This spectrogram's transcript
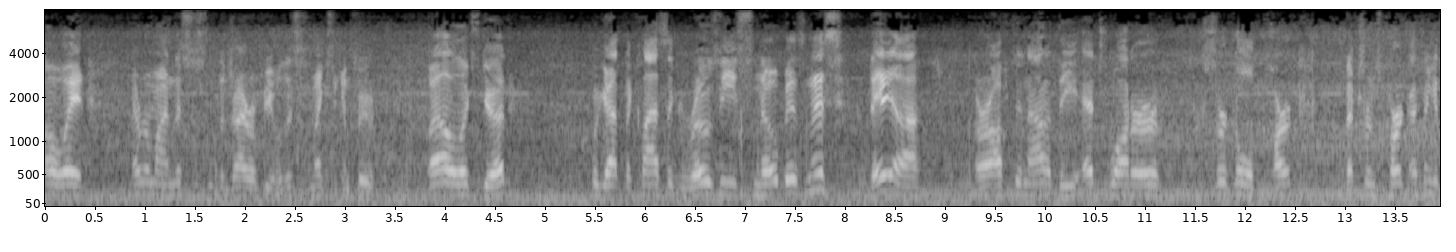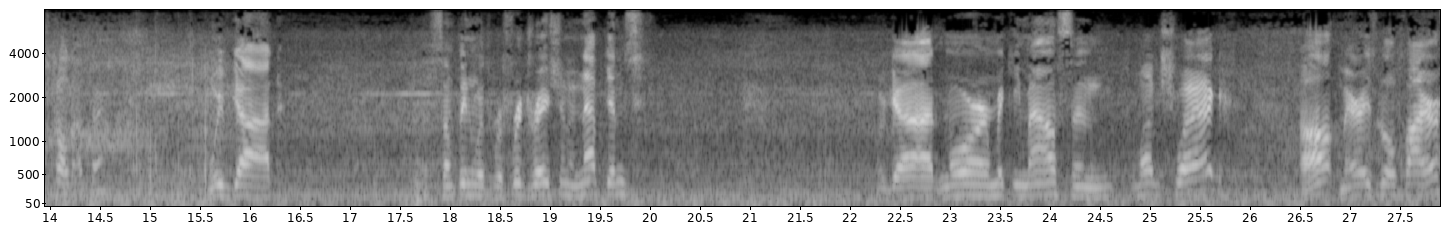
Oh, wait. Never mind. This isn't the gyro people. This is Mexican food. Well, it looks good. We got the classic Rosie Snow business. They uh, are often out at the Edgewater Circle Park, Veterans Park, I think it's called out there. We've got something with refrigeration and napkins. We've got more Mickey Mouse and mug swag. Oh, Marysville Fire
